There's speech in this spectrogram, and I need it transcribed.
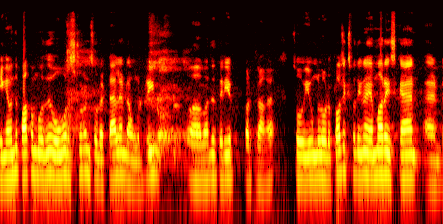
இங்கே வந்து பார்க்கும்போது ஒவ்வொரு ஸ்டூடெண்ட்ஸோட டேலண்ட் அவங்க ட்ரீம் வந்து தெரியப்படுத்துகிறாங்க ஸோ இவங்களோட ப்ராஜெக்ட்ஸ் பார்த்தீங்கன்னா MRI scan and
